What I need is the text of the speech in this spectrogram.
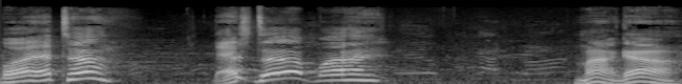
Boy, that tough. That's tough, boy. My God.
